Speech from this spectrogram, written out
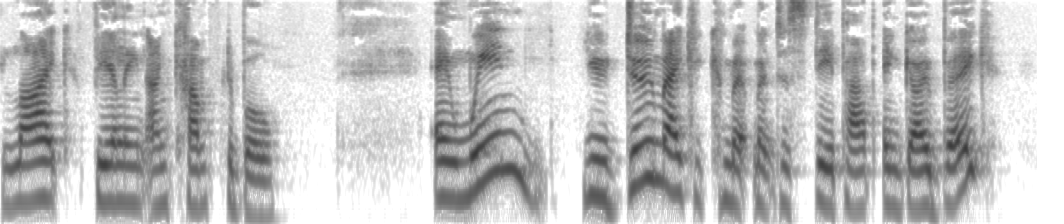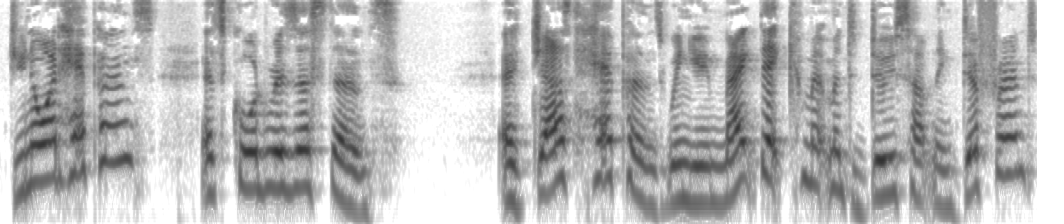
like feeling uncomfortable. And when you do make a commitment to step up and go big, do you know what happens? It's called resistance. It just happens when you make that commitment to do something different,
